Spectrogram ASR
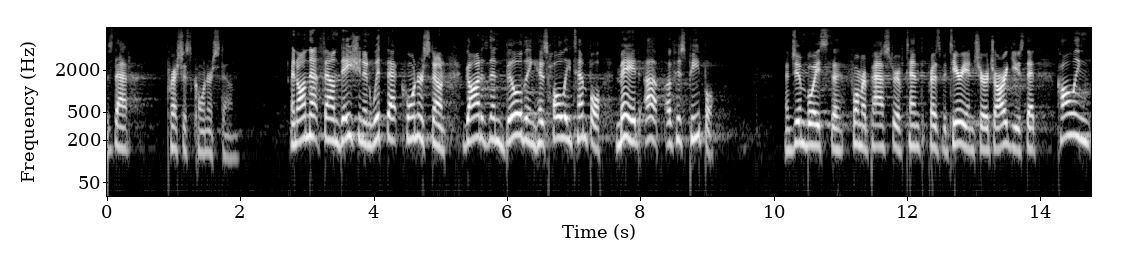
is that precious cornerstone. And on that foundation and with that cornerstone, God is then building his holy temple made up of his people. And Jim Boice, the former pastor of 10th Presbyterian Church, argues that calling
